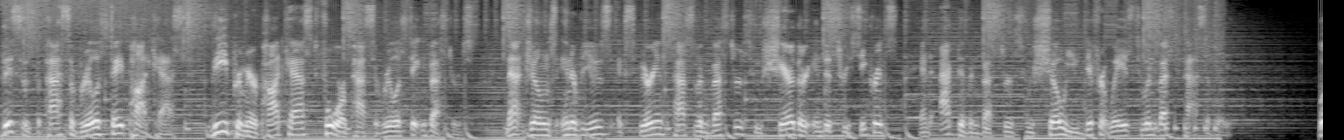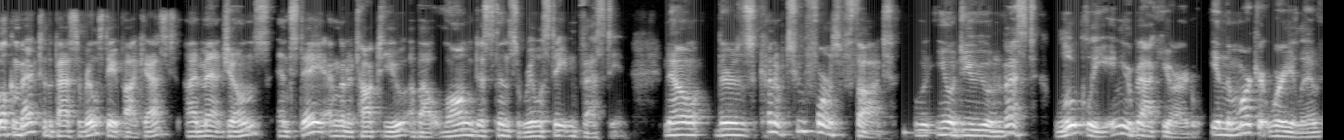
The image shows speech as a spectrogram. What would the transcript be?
This is the Passive Real Estate Podcast, the premier podcast for passive real estate investors. Matt Jones interviews experienced passive investors who share their industry secrets and active investors who show you different ways to invest passively. Welcome back to the Passive Real Estate Podcast. I'm Matt Jones, and today I'm going to talk to you about long distance real estate investing. Now, there's kind of two forms of thought. You know, do you invest locally in your backyard, in the market where you live,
